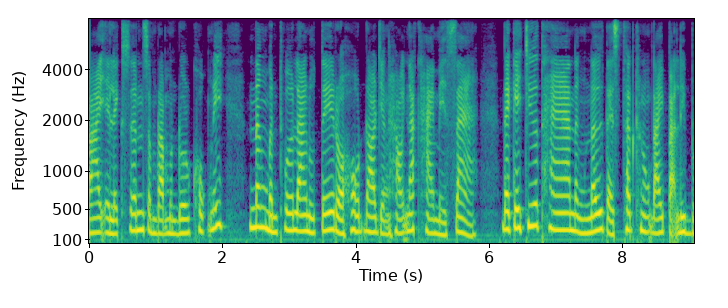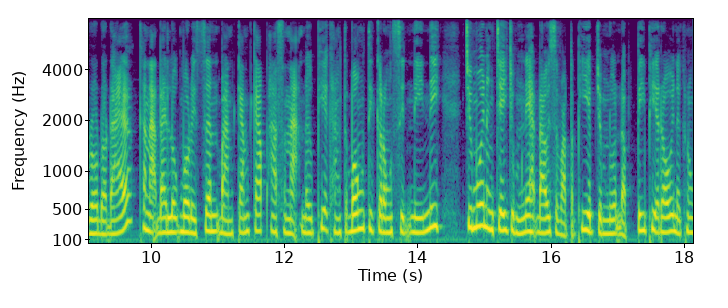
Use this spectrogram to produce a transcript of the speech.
by election សម្រាប់មណ្ឌលឃុកនេះ នឹងមិនធ្វើឡើងនោះទេរហូតដល់យ៉ាងហោចណាស់ខែមេសាដែលគេជឿថានឹងនៅតែស្ថិតក្នុងដៃបក Liberal ដដែលខណៈដែលលោក Morrison បានកាន់កាប់អាសនៈនៅភាគខាងត្បូងទីក្រុង Sydney នេះជាមួយនឹងជ័យជំនះដោយសវត្ថភាពចំនួន12%នៅក្នុង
